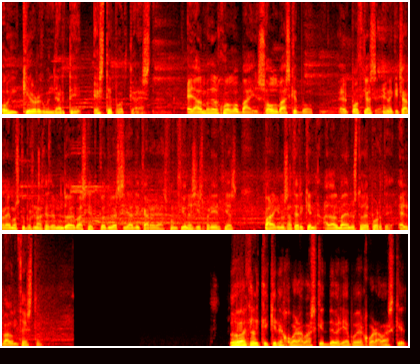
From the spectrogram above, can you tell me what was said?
Hoy quiero recomendarte este podcast. El alma del juego by Soul Basketball, el podcast en el que charlaremos con personajes del mundo del básquet con diversidad de carreras, funciones y experiencias para que nos acerquen al alma de nuestro deporte, el baloncesto. Todo aquel que quiere jugar a básquet debería poder jugar a básquet.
